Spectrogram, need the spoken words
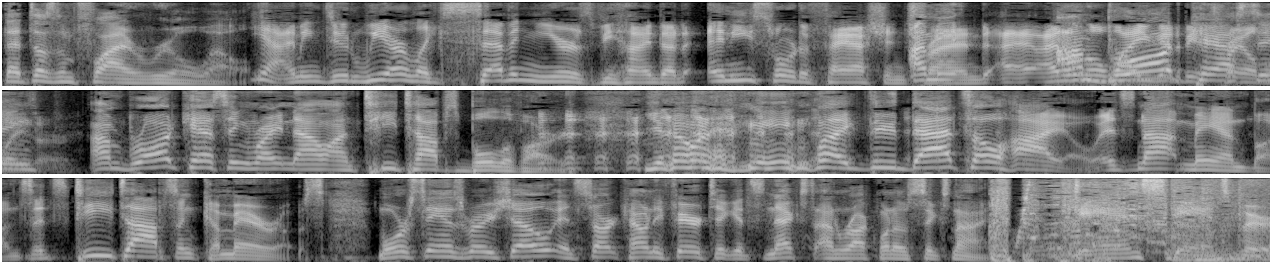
that doesn't fly real well. Yeah, I mean, dude, we are like seven years behind on any sort of fashion I trend. mean, I, I don't I'm know why you got to be a trailblazer. I'm broadcasting right now on T Tops Boulevard. You know what I mean? Like, dude, that's Ohio. It's not man buns. It's T Tops and Camaros. More Stansbury Show and Stark County Fair tickets next on Rock 1069. Dan Stansbury,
